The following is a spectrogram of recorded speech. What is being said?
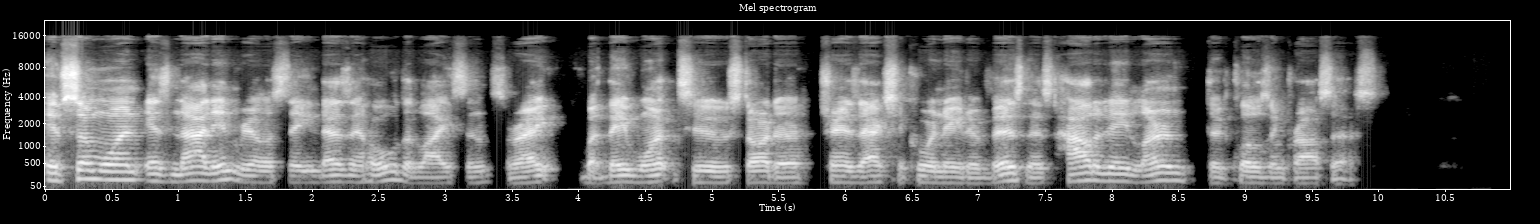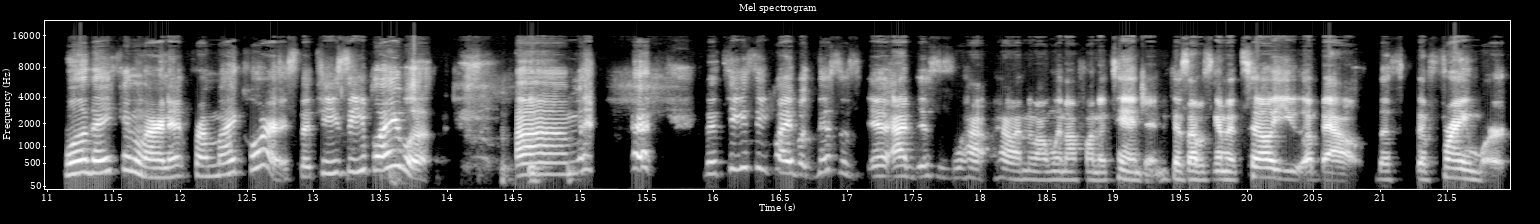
if someone is not in real estate and doesn't hold a license, right, but they want to start a transaction coordinator business, how do they learn the closing process? Well, they can learn it from my course, the TC Playbook. Um, the TC Playbook. This is I, this is how, how I know I went off on a tangent because I was going to tell you about the the framework.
